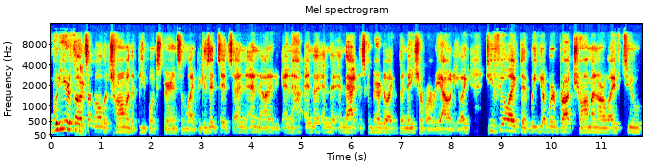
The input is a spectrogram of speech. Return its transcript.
What are your thoughts on all the trauma that people experience in life? Because it's it's and and uh, and and the, and the, and that is compared to like the nature of our reality. Like, do you feel like that we got we're brought trauma in our life to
